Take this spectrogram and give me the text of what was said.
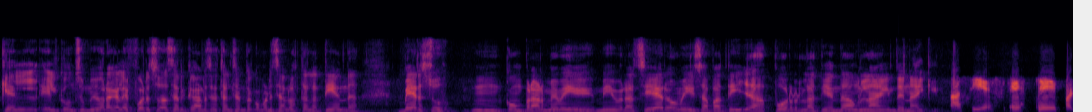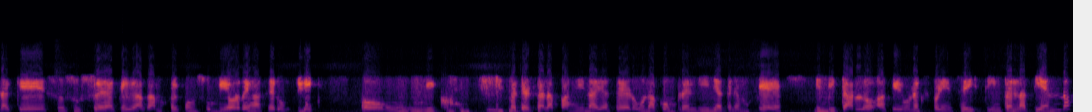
que el, el, consumidor haga el esfuerzo de acercarse hasta el centro comercial o hasta la tienda versus mm, comprarme mi, mi mis zapatillas por la tienda online de Nike. Así es. este Para que eso suceda, que hagamos que el consumidor deje hacer un clic o un, un meterse a la página y hacer una compra en línea, tenemos que invitarlo a que haya una experiencia distinta en la tienda.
